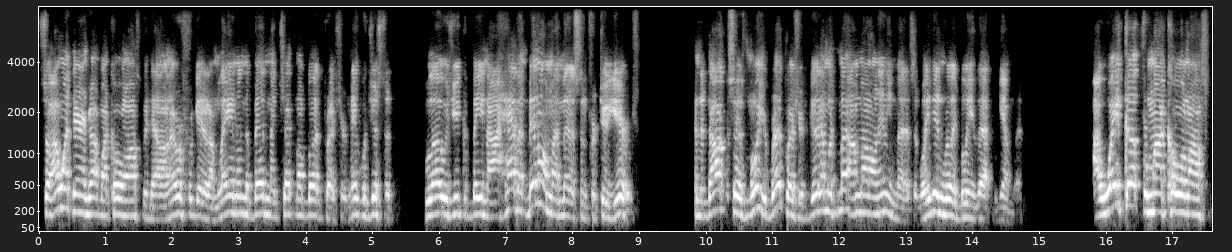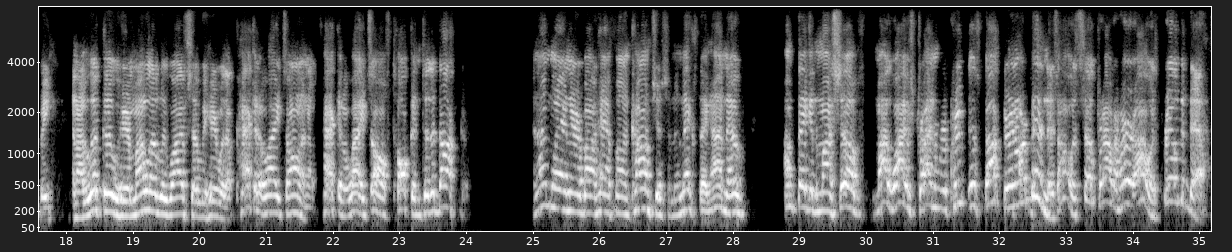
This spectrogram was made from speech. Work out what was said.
so I went there and got my colonoscopy done. I'll never forget it. I'm laying in the bed and they checked my blood pressure, and it was just as low as you could be. Now I haven't been on my medicine for two years. And the doc says, Boy, your blood pressure is good. How much I'm not on any medicine. Well, he didn't really believe that to begin with. I wake up from my colonoscopy and I look over here. My lovely wife's over here with a packet of lights on and a packet of lights off talking to the doctor. And I'm laying there about half unconscious. And the next thing I know, I'm thinking to myself, my wife's trying to recruit this doctor in our business. I was so proud of her. I was thrilled to death.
